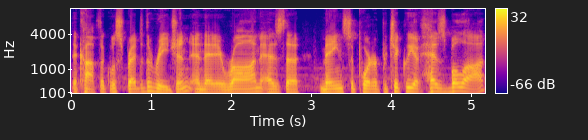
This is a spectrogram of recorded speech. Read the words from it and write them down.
the conflict will spread to the region and that Iran, as the main supporter, particularly of Hezbollah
